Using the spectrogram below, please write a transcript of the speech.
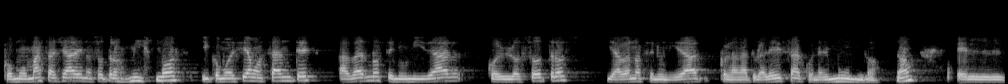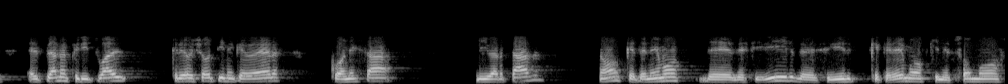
como más allá de nosotros mismos y como decíamos antes, a vernos en unidad con los otros y a vernos en unidad con la naturaleza, con el mundo. ¿no? El, el plano espiritual, creo yo, tiene que ver con esa libertad ¿no? que tenemos de decidir, de decidir qué queremos, quiénes somos,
